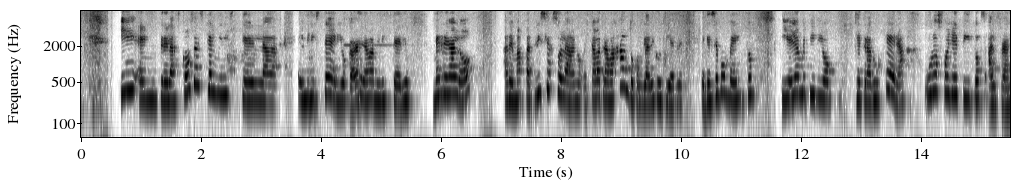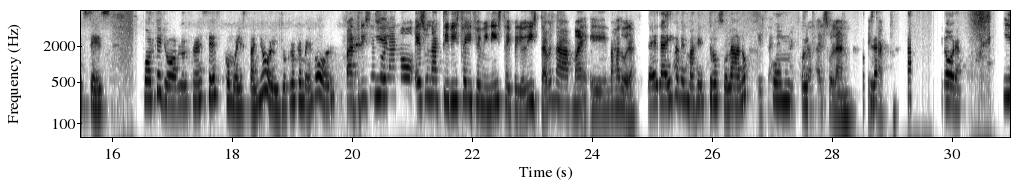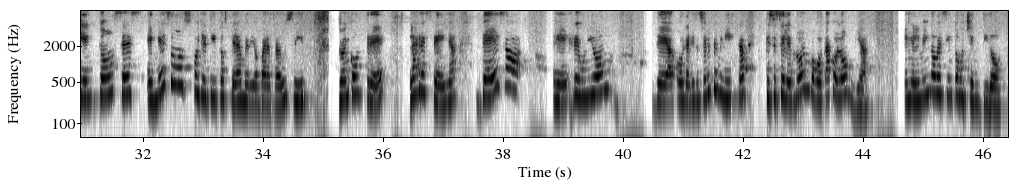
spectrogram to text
Y entre las cosas que el, que la, el ministerio, que ahora se llama ministerio, me regaló, Además, Patricia Solano estaba trabajando con Gladys Gutiérrez en ese momento y ella me pidió que tradujera unos folletitos al francés porque yo hablo el francés como el español, yo creo que mejor. Patricia Solano es una activista y feminista y periodista, ¿verdad, eh, embajadora? La, la, hija del maestro Solano. con, con Rafael Solano, exacto. Y entonces, en esos folletitos que ella me dio para traducir, yo encontré la reseña de esa eh, reunión de organizaciones feministas que se celebró en Bogotá, Colombia, en el 1982,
